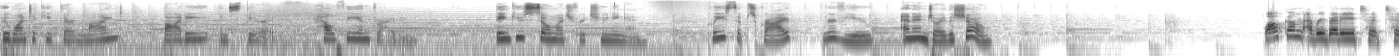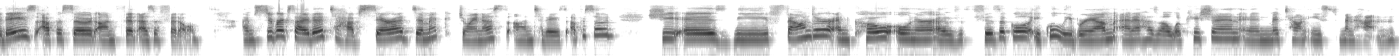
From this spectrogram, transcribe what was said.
who want to keep their mind, body, and spirit healthy and thriving. Thank you so much for tuning in. Please subscribe, review, and enjoy the show. Welcome, everybody, to today's episode on Fit as a Fiddle. I'm super excited to have Sarah Dimmick join us on today's episode. She is the founder and co owner of Physical Equilibrium, and it has a location in Midtown East Manhattan.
